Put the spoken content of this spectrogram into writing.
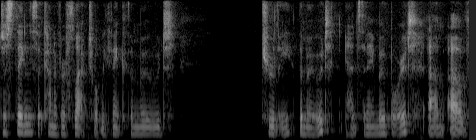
just things that kind of reflect what we think the mood, truly the mood, hence the name mood board, um, of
